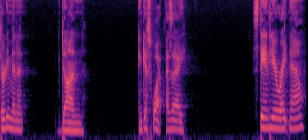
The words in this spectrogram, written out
30 minute, done. And guess what? As I stand here right now,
